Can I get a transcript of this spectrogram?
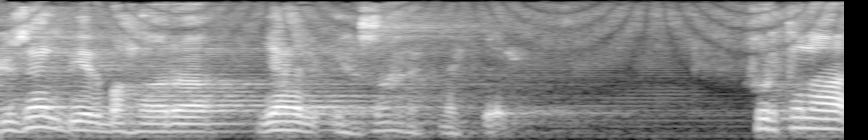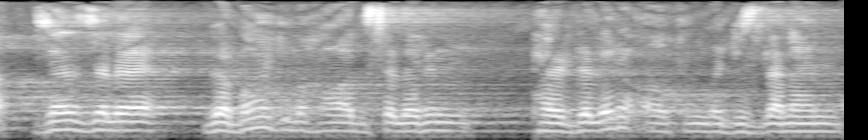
güzel bir bahara yer ihzar etmektir. Fırtına, zelzele, veba gibi hadiselerin perdeleri altında gizlenen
